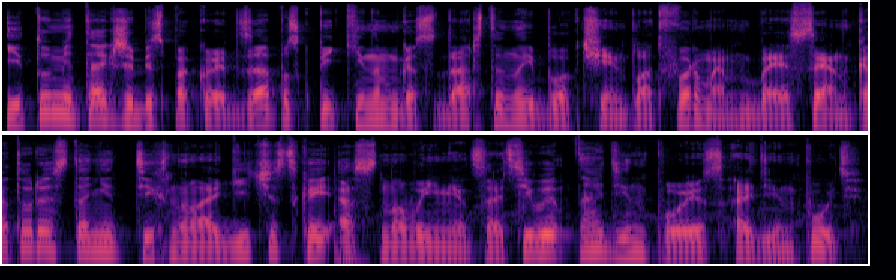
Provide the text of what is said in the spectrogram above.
И Туми также беспокоит запуск Пекином государственной блокчейн-платформы BSN, которая станет технологической основой инициативы «Один пояс, один путь».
